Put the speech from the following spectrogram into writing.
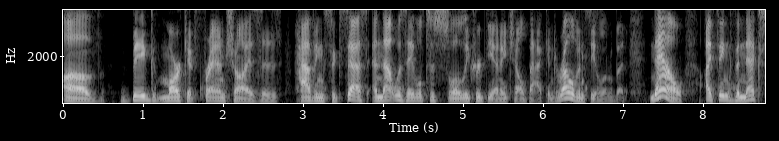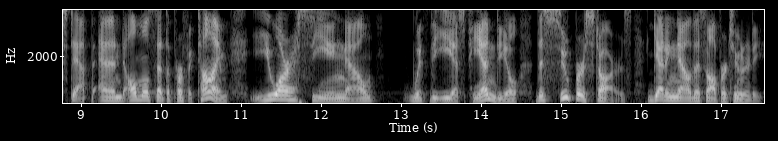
of big market franchises having success, and that was able to slowly creep the NHL back into relevancy a little bit. Now, I think the next step, and almost at the perfect time, you are seeing now with the ESPN deal, the superstars getting now this opportunity.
